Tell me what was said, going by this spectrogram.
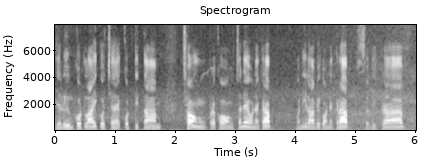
อย่าลืมกดไลค์กดแชร์กดติดตามช่องประคองชาแนลนะครับ วันนี้ลาไปก่อนนะครับ สวัสดีครับ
